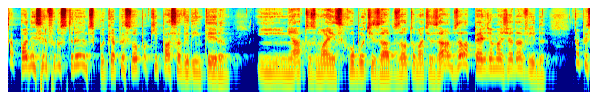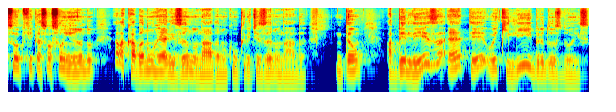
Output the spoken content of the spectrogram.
ah, podem ser frustrantes, porque a pessoa que passa a vida inteira em atos mais robotizados, automatizados, ela perde a magia da vida. A pessoa que fica só sonhando, ela acaba não realizando nada, não concretizando nada. Então, a beleza é ter o equilíbrio dos dois.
